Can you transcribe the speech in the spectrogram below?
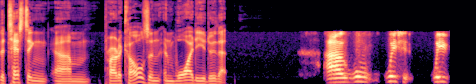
the testing um, protocols and, and why do you do that? Uh, well, we've we've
